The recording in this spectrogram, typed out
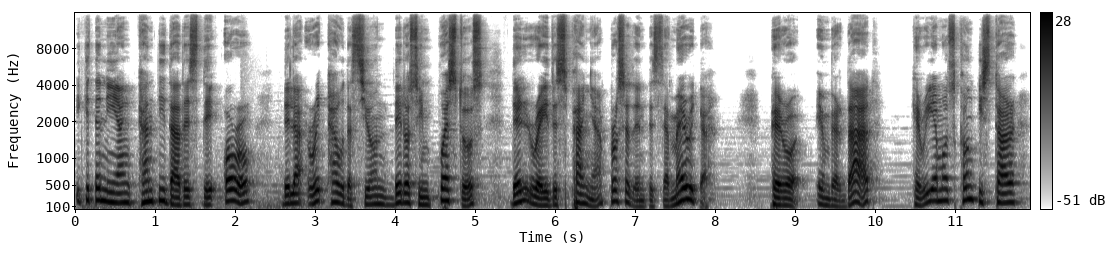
y que tenían cantidades de oro de la recaudación de los impuestos del rey de España procedentes de América. Pero en verdad queríamos conquistar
